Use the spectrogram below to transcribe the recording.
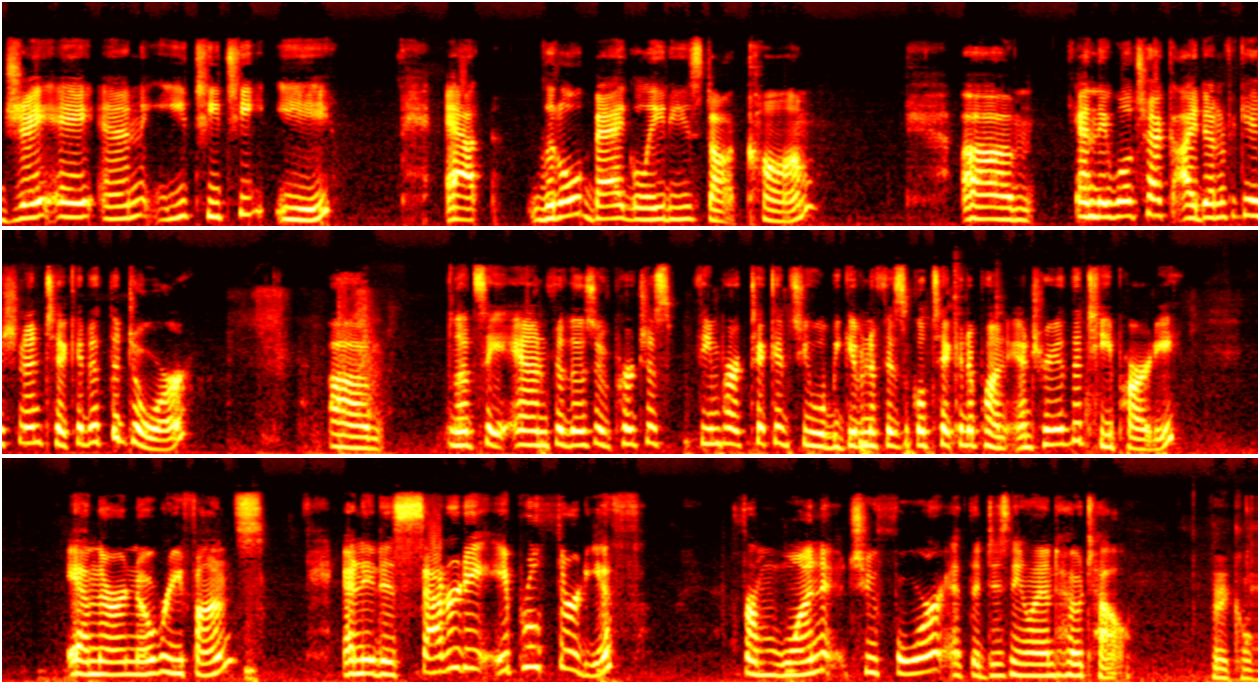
J A N E T T E at littlebagladies.com. Um, and they will check identification and ticket at the door. Um, let's see. And for those who have purchased theme park tickets, you will be given a physical ticket upon entry of the tea party and there are no refunds. And it is Saturday, April 30th from 1 to 4 at the Disneyland Hotel. Very cool.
